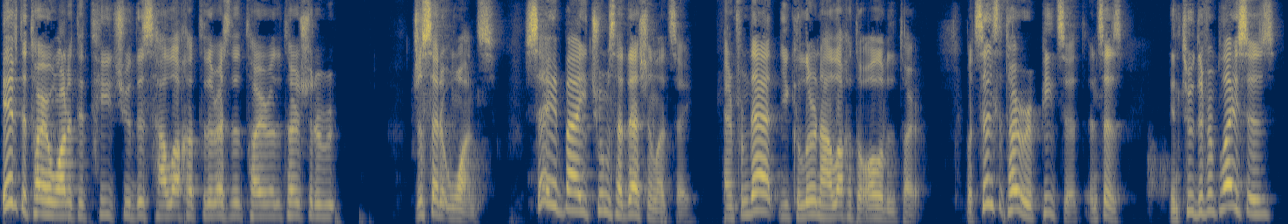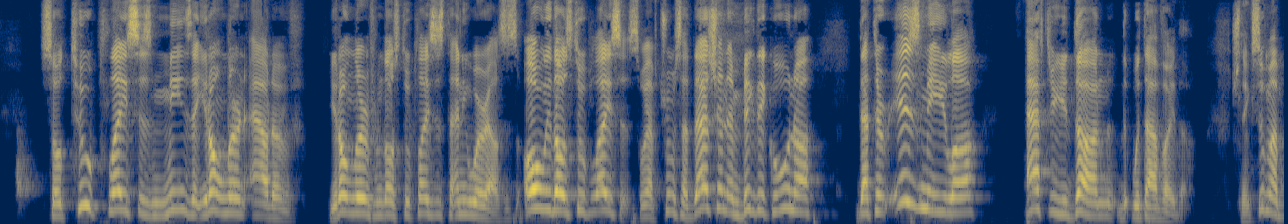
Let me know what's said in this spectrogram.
if the Torah wanted to teach you this halacha to the rest of the Torah, the Torah should have just said it once. Say by Trumas Hadeshin, let's say. And from that, you can learn halacha to all of the Torah. But since the Torah repeats it and says in two different places, so two places means that you don't learn out of, you don't learn from those two places to anywhere else. It's only those two places. So we have Trumas Hadeshin and Bigdei Kehuna that there is Mi'ilah after you're done with Avodah. You cannot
